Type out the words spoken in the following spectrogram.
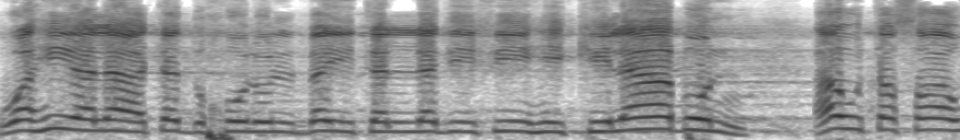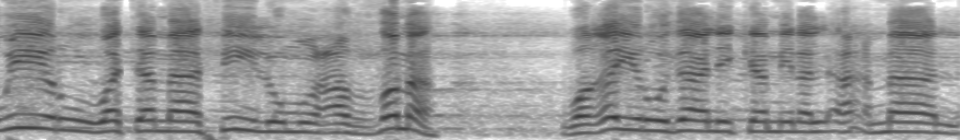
وهي لا تدخل البيت الذي فيه كلاب أو تصاوير وتماثيل معظمة وغير ذلك من الأعمال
